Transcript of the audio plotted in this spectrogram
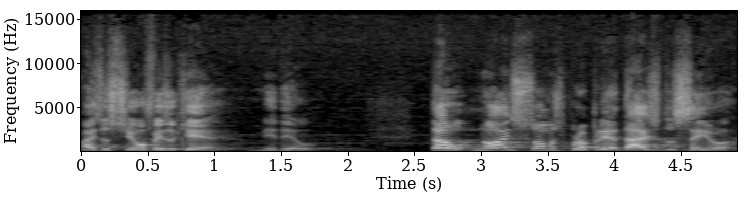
mas o Senhor fez o quê? Me deu. Então, nós somos propriedade do Senhor.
